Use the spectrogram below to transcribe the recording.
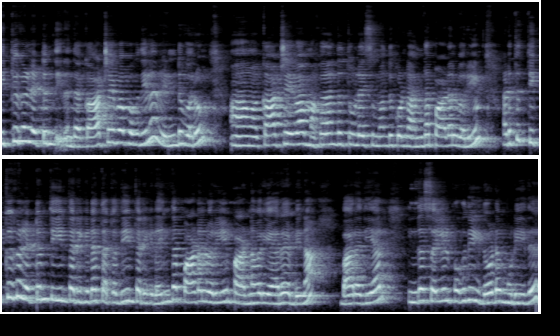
திக்குகள் எட்டு இந்த காற்றைவா பகுதியில் ரெண்டு வரும். காற்றேவா காற்றைவா மகரந்த தூளை சுமந்து கொண்ட அந்த பாடல் வரியும் அடுத்து திக்குகள் எட்டும் தீன் தருகிட தக்க தீன் தருகிட இந்த பாடல் வரியும் பாடினவர் யார் அப்படின்னா பாரதியார். இந்த செயல் பகுதி இதோட முடியுது.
